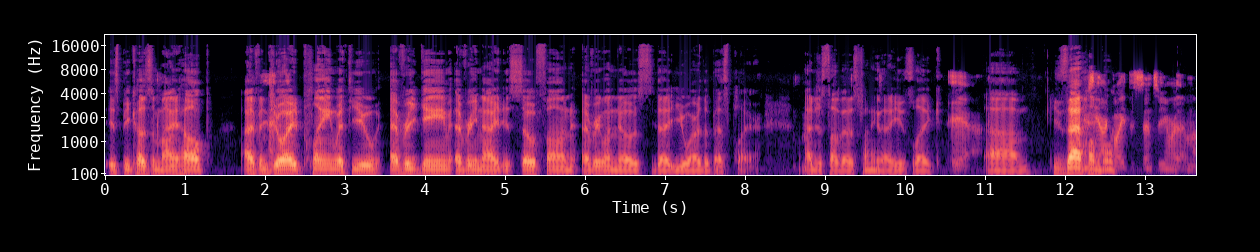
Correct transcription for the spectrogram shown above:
is because of my help. I've enjoyed playing with you. Every game, every night is so fun. Everyone knows that you are the best player. I just thought that was funny that he's like, Yeah, um, he's that he's got humble. quite the sense of humor. That.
